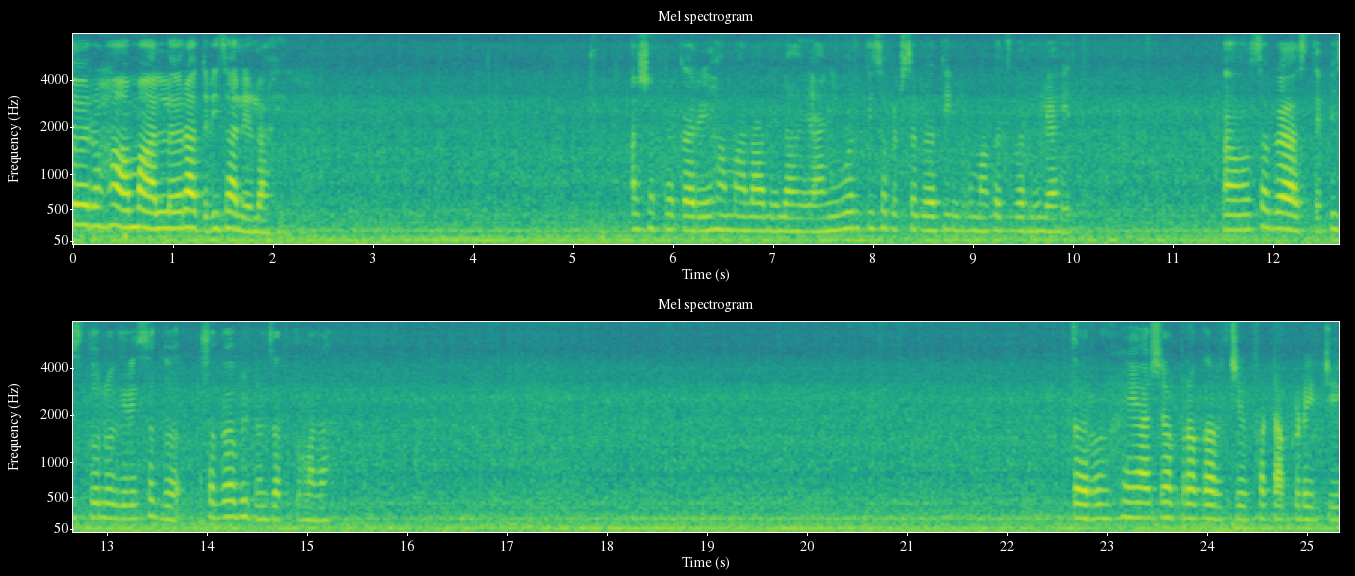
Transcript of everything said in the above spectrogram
तर हा माल रात्री झालेला आहे. अशा प्रकारे हा माल आलेला आहे आणि वरती सकट सगळं तीन रूमागच भरलेले आहेत. सगळं असते पिस्तोल वगैरे सगळं सगळं भेटून जातं तुम्हाला. तर हे अशा प्रकारचे फटाकड्याचे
